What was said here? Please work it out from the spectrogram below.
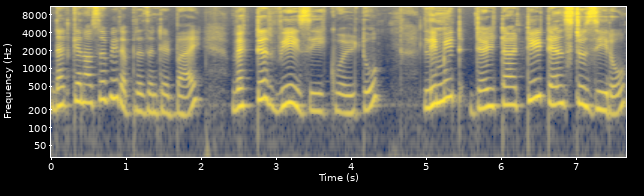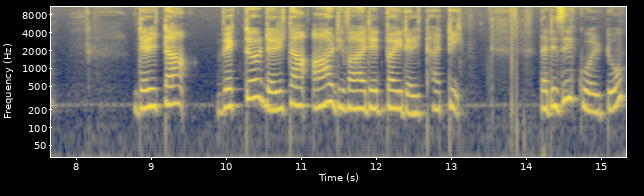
that can also be represented by vector v is equal to limit delta t tends to 0 delta vector delta r divided by delta t that is equal to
